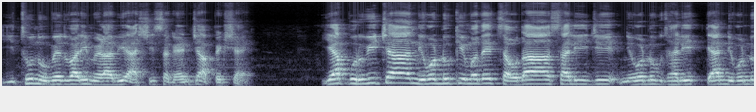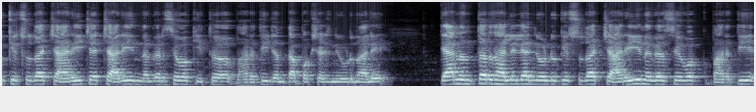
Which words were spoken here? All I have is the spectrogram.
इथून उमेदवारी मिळावी अशी सगळ्यांची अपेक्षा आहे. यापूर्वीच्या निवडणुकीमध्ये चौदा साली जी निवडणूक झाली त्या निवडणुकीत सुद्धा चारहीच्या चारही नगरसेवक इथं भारतीय जनता पक्षाचे निवडून आले. त्यानंतर झालेल्या निवडणुकीत सुद्धा चारही नगरसेवक भारतीय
